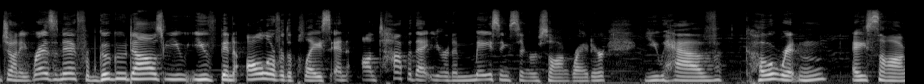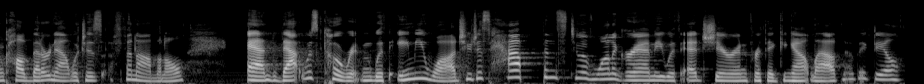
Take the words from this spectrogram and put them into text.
Johnny Rzeznik from Goo Goo Dolls. You you've been all over the place, and on top of that, you're an amazing singer songwriter. You have co-written a song called Better Now, which is phenomenal. And that was co written with Amy Wadge, who just happens to have won a Grammy with Ed Sheeran for Thinking Out Loud. No big deal.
